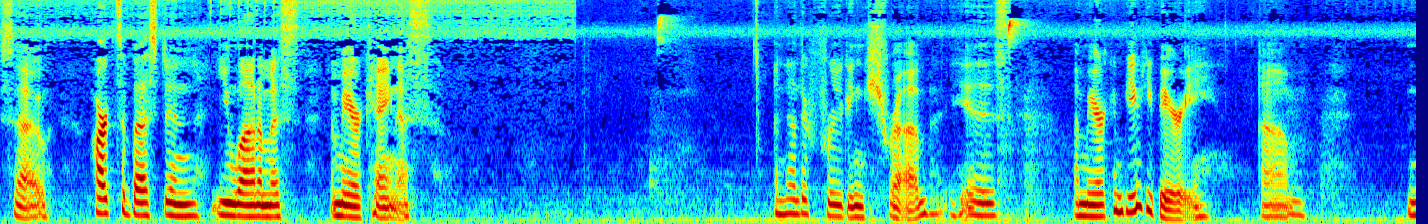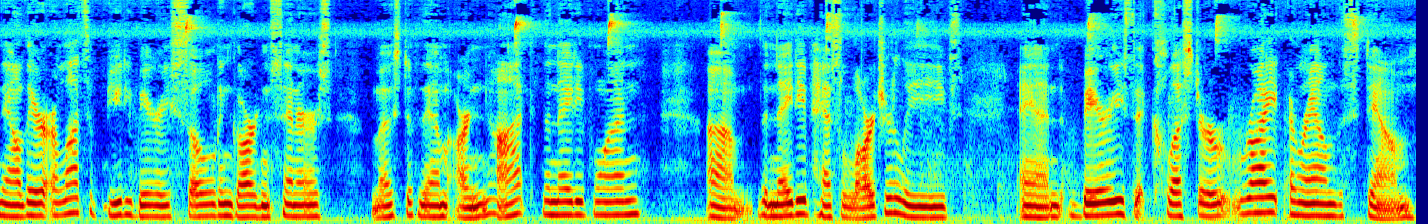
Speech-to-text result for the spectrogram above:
So Hearts of Bustin, Euonymus americanus. Another fruiting shrub is American Beautyberry. Um, now there are lots of beautyberries sold in garden centers. Most of them are not the native one. Um, the native has larger leaves and berries that cluster right around the stem.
